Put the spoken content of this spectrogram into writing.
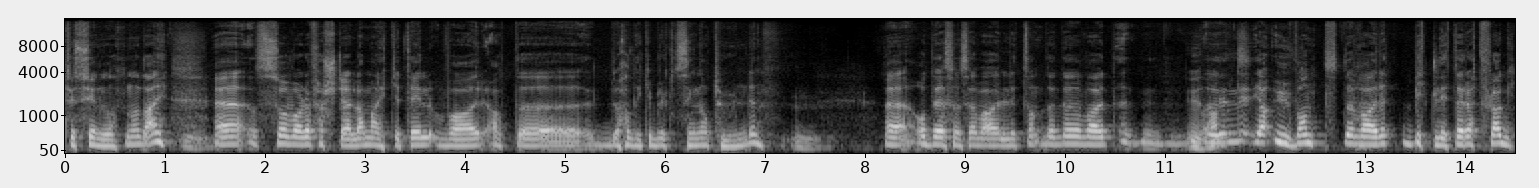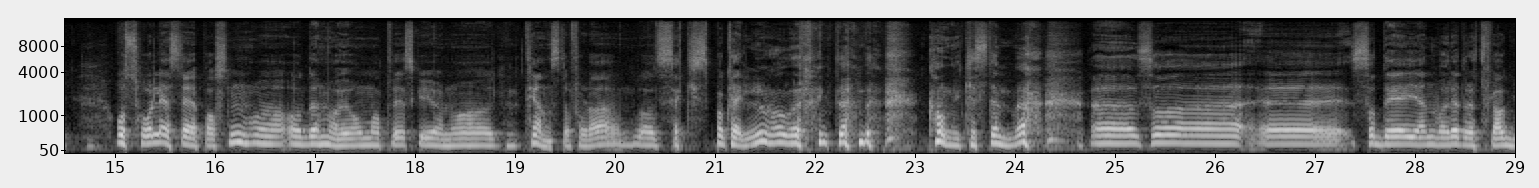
tilsynelatende deg, mm. så var det første jeg la merke til, var at eh, du hadde ikke brukt signaturen din. Eh, og det syns jeg var litt sånn Det, det var et Uvant? Ja, uvant. Det var et bitte lite rødt flagg. Og så leste jeg e-posten, og, og den var jo om at vi skulle gjøre noe tjeneste for deg. Det var seks på kvelden, og det tenkte jeg det kan jo ikke stemme. Eh, så, eh, så det igjen var et rødt flagg.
